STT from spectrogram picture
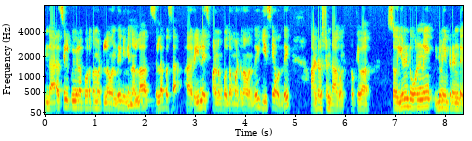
இந்த அரசியல் புவியியலை பொறுத்த மட்டும் வந்து நீங்கள் நல்லா சிலபஸை ரியலைஸ் பண்ணும்போது மட்டும்தான் வந்து ஈஸியாக வந்து அண்டர்ஸ்டாண்ட் ஆகும். ஓகேவா ஸோ யூனிட் ஒன்று யூனிட் ரெண்டு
